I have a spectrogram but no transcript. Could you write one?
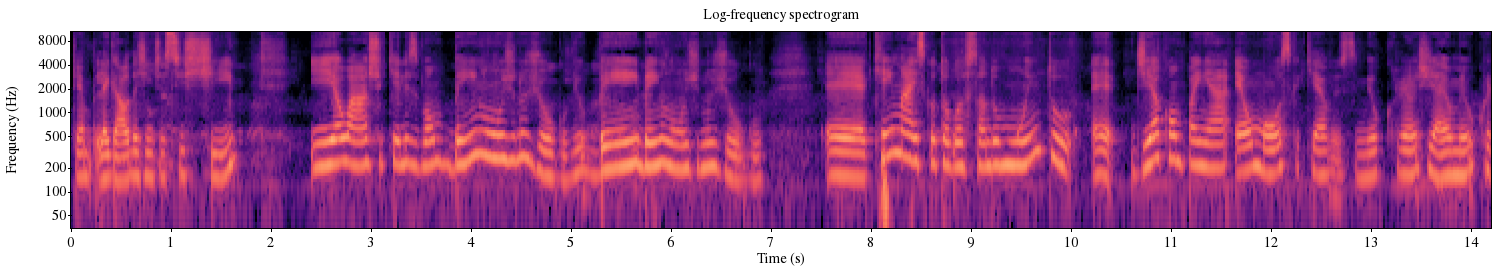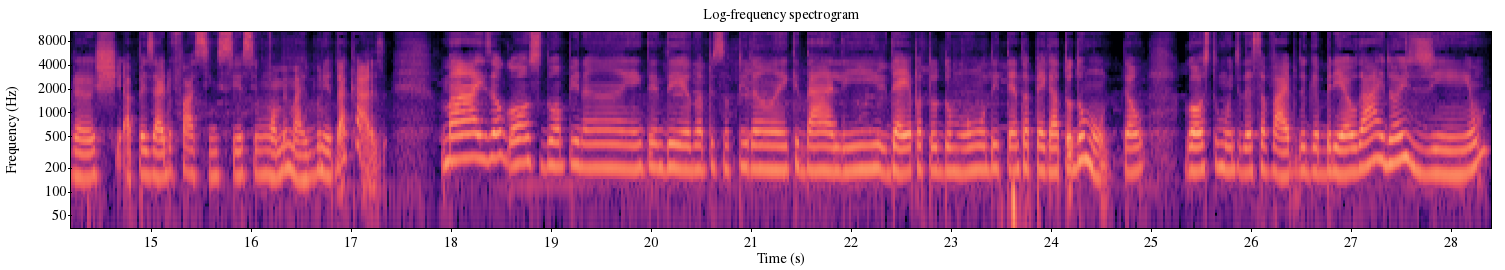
que é legal da gente assistir. E eu acho que eles vão bem longe no jogo, viu? Bem, bem longe no jogo. É, quem mais que eu tô gostando muito é, de acompanhar é o Mosca, que é assim, meu crush, já é o meu crush, apesar do Facinho ser assim, um homem mais bonito da casa. Mas eu gosto de uma piranha, entendeu? De uma pessoa piranha que dá ali ideia para todo mundo e tenta pegar todo mundo. Então, gosto muito dessa vibe do Gabriel. Ai, doidinho.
